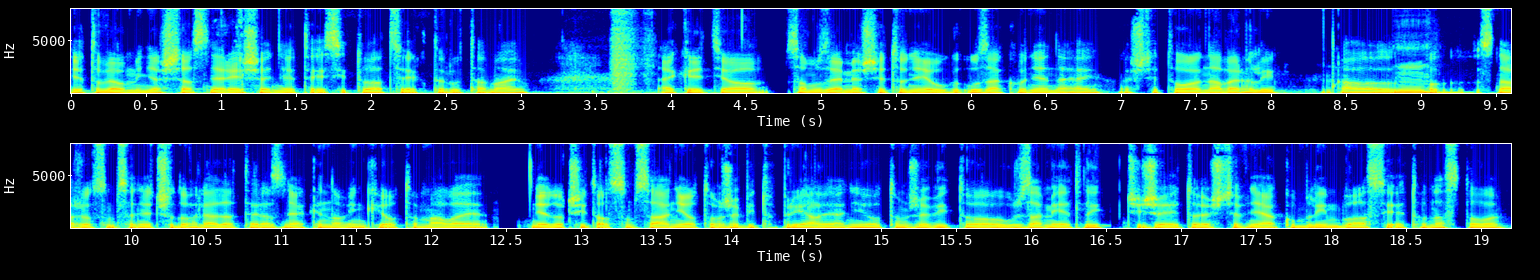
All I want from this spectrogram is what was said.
je to veľmi nešťastné riešenie tej situácie, ktorú tam majú. Aj keď samozrejme ešte to nie je uzakonené, ešte to len navrhli. A mm. snažil som sa niečo dohľadať teraz nejaké novinky o tom, ale nedočítal som sa ani o tom, že by to prijali, ani o tom, že by to už zamietli. Čiže je to ešte v nejakom limbu, asi je to na stole.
